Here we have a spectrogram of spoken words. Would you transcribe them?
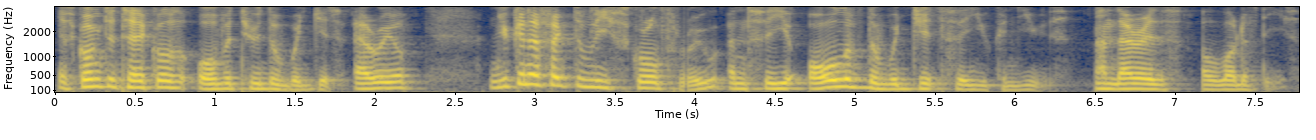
It's going to take us over to the widgets area. And you can effectively scroll through and see all of the widgets that you can use. And there is a lot of these.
